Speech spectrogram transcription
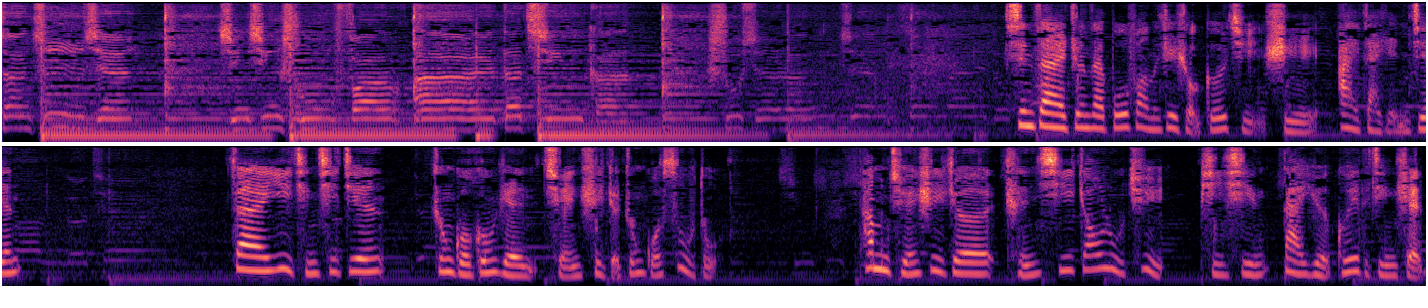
山之间，轻轻抒发爱的情感，书写人间现在正在播放的这首歌曲是《爱在人间》。在疫情期间，中国工人诠释着中国速度，他们诠释着晨曦朝露去，披星戴月归的精神，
